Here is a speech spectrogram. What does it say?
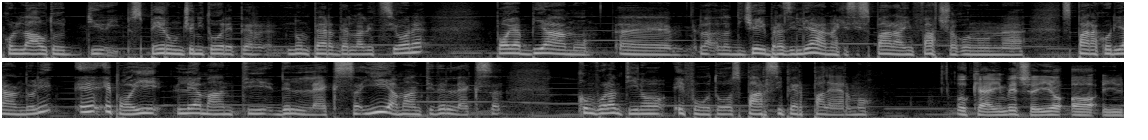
con l'auto di, spero, un genitore per non perdere la lezione. Poi abbiamo eh, la, la, DJ brasiliana che si spara in faccia con un uh, sparacoriandoli. E, e poi le amanti dell'ex, gli amanti dell'ex con volantino e foto sparsi per Palermo. Ok, invece io ho il,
